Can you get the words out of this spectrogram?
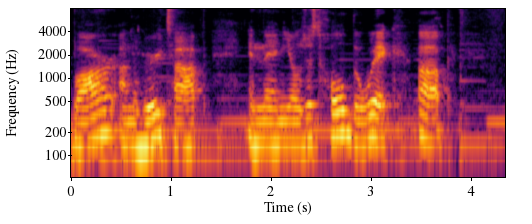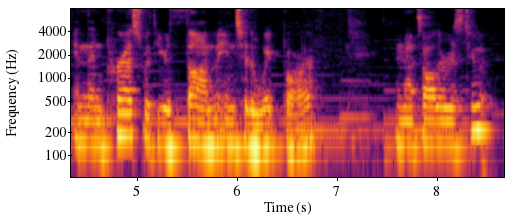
bar on the very top and then you'll just hold the wick up and then press with your thumb into the wick bar and that's all there is to it.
